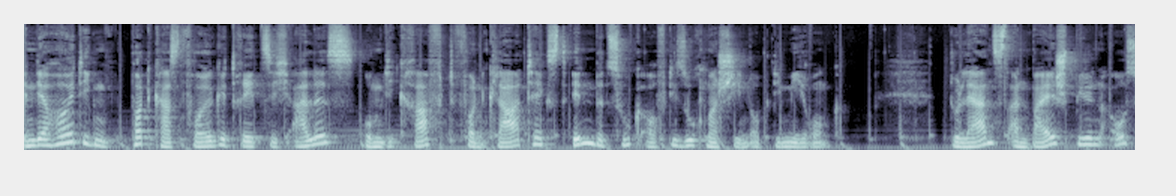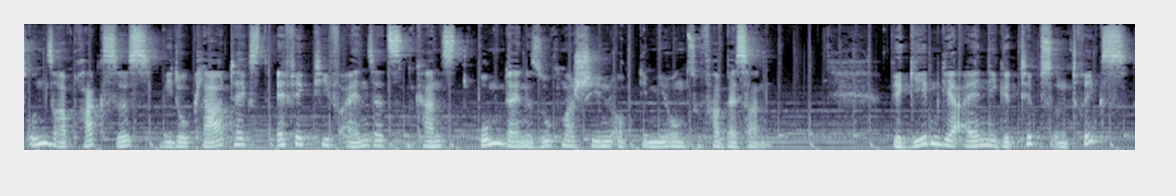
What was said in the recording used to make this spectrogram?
In der heutigen Podcast-Folge dreht sich alles um die Kraft von Klartext in Bezug auf die Suchmaschinenoptimierung. Du lernst an Beispielen aus unserer Praxis, wie du Klartext effektiv einsetzen kannst, um deine Suchmaschinenoptimierung zu verbessern. Wir geben dir einige Tipps und Tricks,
